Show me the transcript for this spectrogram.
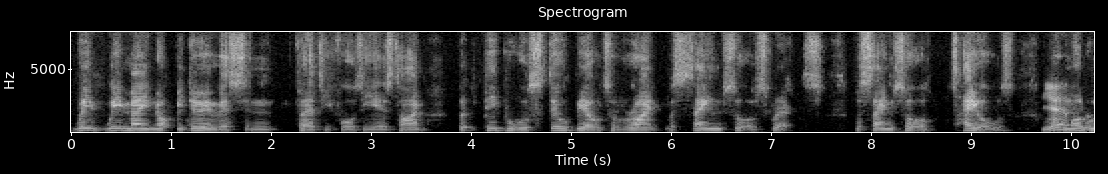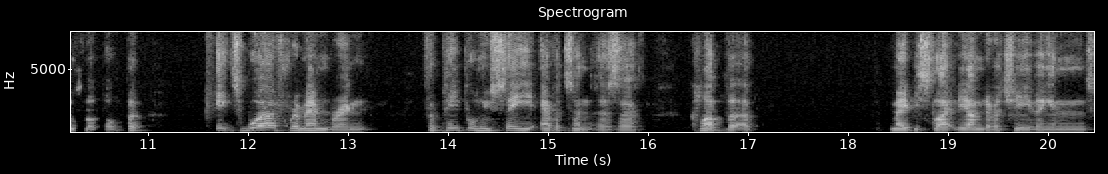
we we may not be doing this in 30, 40 years' time, but people will still be able to write the same sort of scripts, the same sort of tales yeah. of modern football. But it's worth remembering for people who see Everton as a club that are maybe slightly underachieving and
